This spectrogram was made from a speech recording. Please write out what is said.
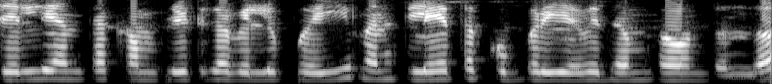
జెల్లీ అంతా కంప్లీట్గా వెళ్ళిపోయి మనకి లేత కొబ్బరి ఏ విధంగా ఉంటుందో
